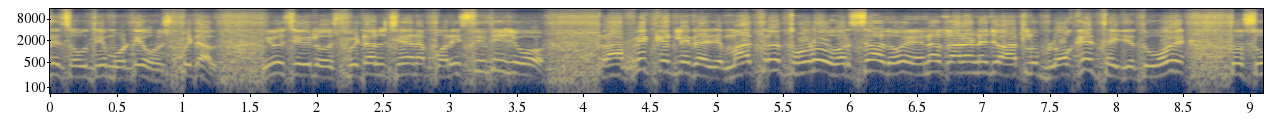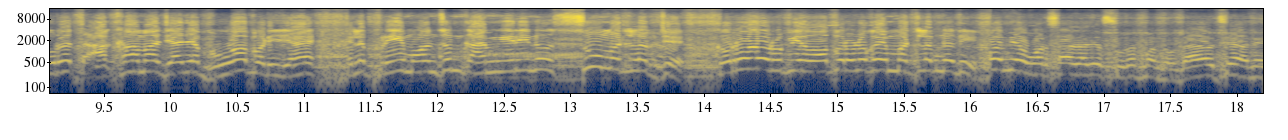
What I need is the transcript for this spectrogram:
ગુજરાતની સૌથી મોટી હોસ્પિટલ ન્યૂ સિવિલ હોસ્પિટલ છે અને પરિસ્થિતિ જુઓ ટ્રાફિક કેટલી થાય છે? માત્ર થોડો વરસાદ હોય, એના કારણે જો આટલું બ્લોકેજ થઈ જતું હોય, તો સુરત આખામાં જ્યાં જ્યાં ભૂવા પડી જાય, એટલે પ્રી મોન્સૂન કામગીરીનો શું મતલબ છે? કરોડો રૂપિયા વાપરવાનો કંઈ મતલબ નથી. સામાન્ય વરસાદ આજે સુરતમાં નોંધાયો છે અને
